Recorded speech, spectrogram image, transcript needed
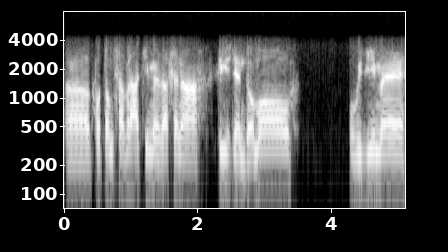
Uh, potom sa vrátime zase na týždeň domov, uvidíme,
